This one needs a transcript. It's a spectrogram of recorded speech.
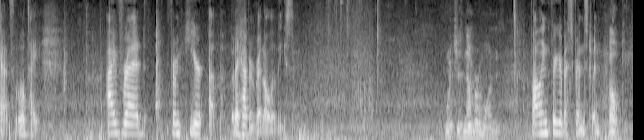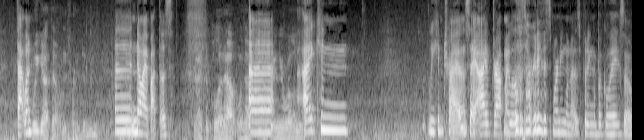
Yeah, it's a little tight. I've read from here up, but I haven't read all of these. Which is number one? Falling for Your Best Friend's Twin. Okay. That one? We got that one for you, didn't we? Uh, no, I bought those. Do I have to pull it out without Uh, your willows? I can. We can try and say I've dropped my willows already this morning when I was putting a book away. So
